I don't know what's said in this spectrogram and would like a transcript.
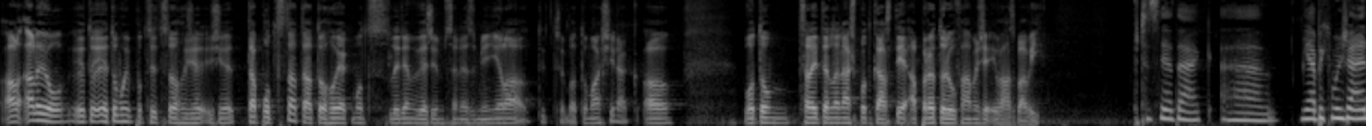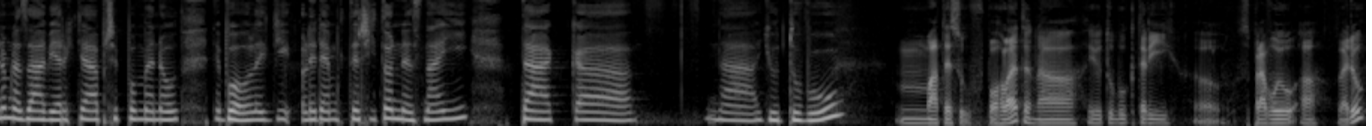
ale, ale jo, je to, je to můj pocit z toho, že, že ta podstata toho, jak moc lidem věřím, se nezměnila. Ty třeba to máš jinak. A o tom celý tenhle náš podcast je a proto doufáme, že i vás baví. Přesně tak. Já bych možná jenom na závěr chtěla připomenout, nebo lidi, lidem, kteří to neznají, tak na YouTube Matesův pohled na YouTube, který uh, spravuju a vedu. Uh,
